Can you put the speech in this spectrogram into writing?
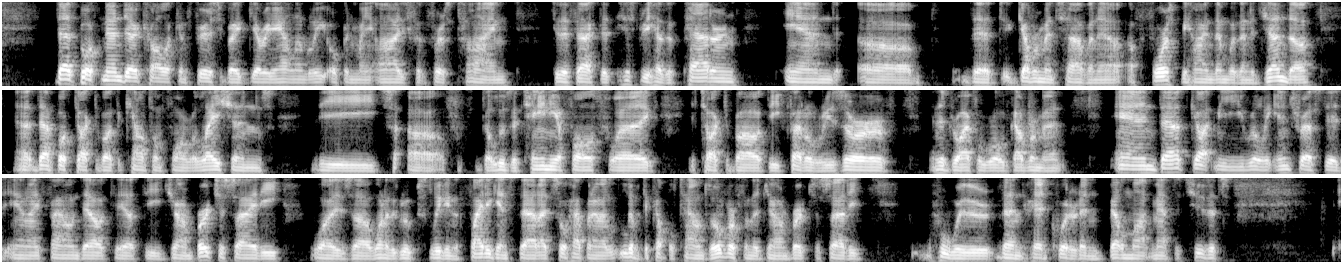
that book, None Dare Call a Conspiracy by Gary Allen, really opened my eyes for the first time to the fact that history has a pattern and uh, that governments have an, a force behind them with an agenda. Uh, that book talked about the Council on Foreign Relations, the uh, the Lusitania false flag. It talked about the Federal Reserve and the drive for world government. And that got me really interested. And I found out that the John Birch Society was uh, one of the groups leading the fight against that. I'd so happened I lived a couple towns over from the John Birch Society, who were then headquartered in Belmont, Massachusetts.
